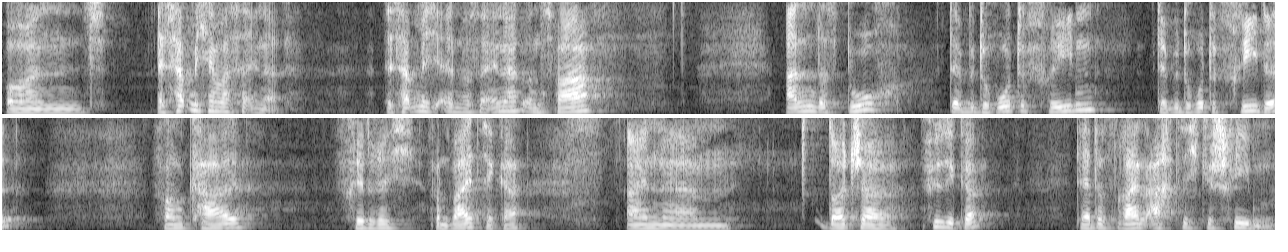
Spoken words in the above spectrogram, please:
Und es hat mich an was erinnert. Es hat mich an was erinnert, und zwar an das Buch Der bedrohte Frieden, der bedrohte Friede von Karl Friedrich von Weizsäcker, ein ähm, deutscher Physiker, der hat das 83 geschrieben.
